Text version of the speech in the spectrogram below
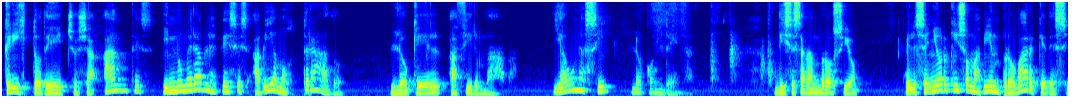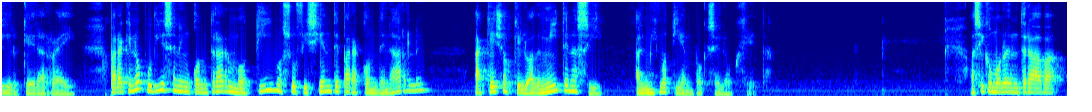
Cristo, de hecho, ya antes, innumerables veces había mostrado lo que él afirmaba, y aún así lo condenan. Dice San Ambrosio, el Señor quiso más bien probar que decir que era rey, para que no pudiesen encontrar motivo suficiente para condenarle aquellos que lo admiten así al mismo tiempo que se lo objetan. Así como no entraba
